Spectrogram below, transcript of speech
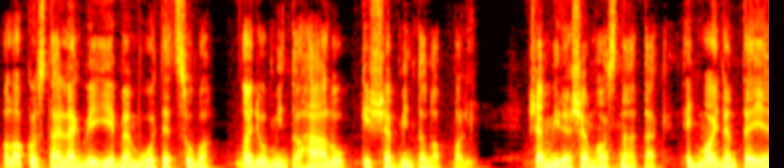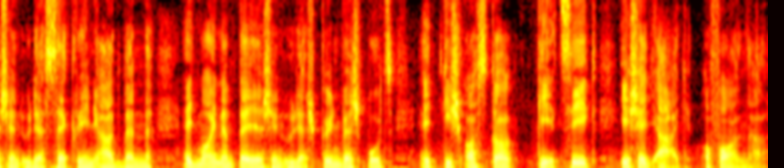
A lakosztály legvégében volt egy szoba, nagyobb, mint a háló, kisebb, mint a nappali. Semmire sem használták. Egy majdnem teljesen üres szekrény állt benne, egy majdnem teljesen üres könyvespolc, egy kis asztal, két szék és egy ágy a falnál.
